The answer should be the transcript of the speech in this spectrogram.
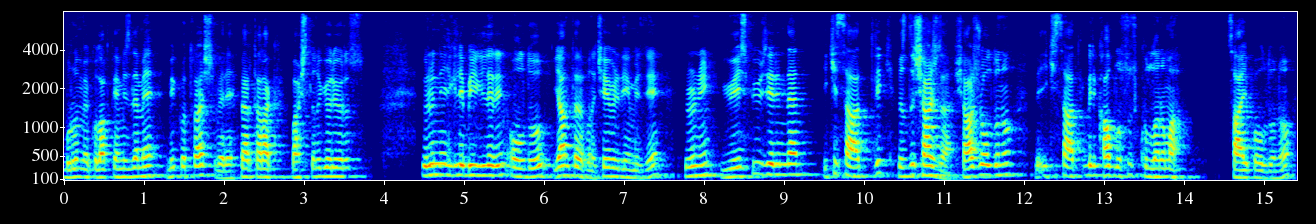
burun ve kulak temizleme, mikrotıraş ve rehber tarak başlığını görüyoruz. Ürünle ilgili bilgilerin olduğu yan tarafını çevirdiğimizde ürünün USB üzerinden 2 saatlik hızlı şarjla şarj olduğunu ve 2 saatlik bir kablosuz kullanıma sahip olduğunu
